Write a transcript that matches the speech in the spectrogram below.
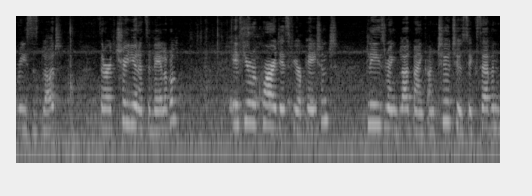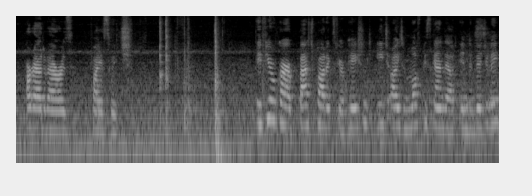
Rhesus blood. There are three units available. If you require this for your patient, please ring Blood Bank on 2267 or out of hours via switch. If you require batch products for your patient, each item must be scanned out individually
